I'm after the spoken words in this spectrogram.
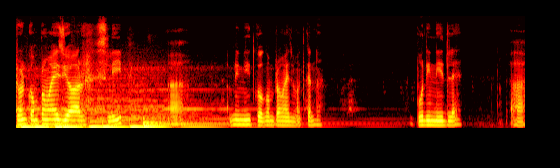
डोंट कॉम्प्रोमाइज योर स्लीप अपनी नींद को कॉम्प्रोमाइज मत करना। पूरी नींद ले। uh,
